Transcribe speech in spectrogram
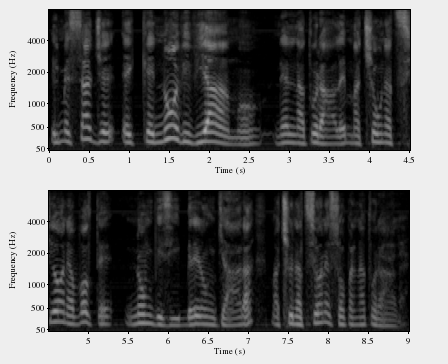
Il messaggio è che noi viviamo nel naturale, ma c'è un'azione a volte non visibile, non chiara, ma c'è un'azione soprannaturale.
